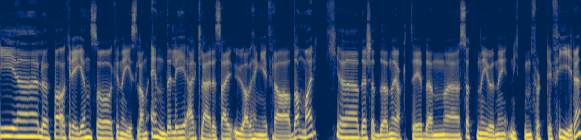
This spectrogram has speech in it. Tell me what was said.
i uh, løpet av krigen så kunne Island endelig erklære seg uavhengig fra Danmark. Uh, det skjedde nøyaktig den uh, 17. juni 1944.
